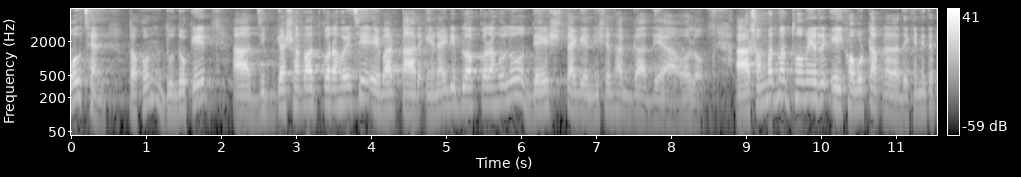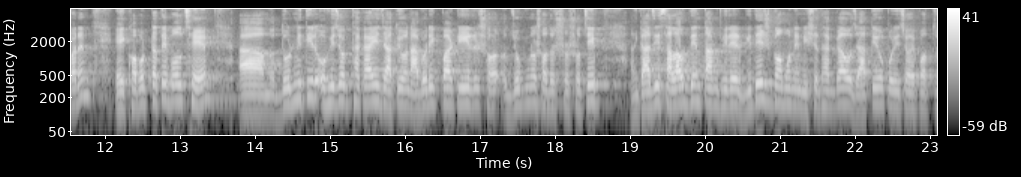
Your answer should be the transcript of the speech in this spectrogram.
বলছেন তখন দুদকে জিজ্ঞাসাবাদ করা হয়েছে। এবার তার এনআইডি ব্লক করা হলো। দেশ ত্যাগে নিষেধাজ্ঞা দেয়া হলো। সংবাদ মাধ্যমের এই খবরটা আপনারা দেখে নিতে পারেন। এই খবরটাতে বলছে দুর্নীতির অভিযোগ থাকায় জাতীয় নাগরিক পার্টির যুগ্ম সদস্য সচিব গাজী সালাউদ্দিন তানভীরের বিদেশ গমনে নিষেধাজ্ঞা ও জাতীয় পরিচয়পত্র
